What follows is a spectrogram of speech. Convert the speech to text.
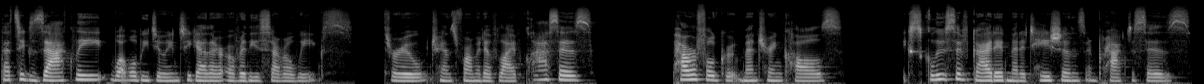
that's exactly what we'll be doing together over these several weeks through transformative live classes, powerful group mentoring calls, exclusive guided meditations and practices,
